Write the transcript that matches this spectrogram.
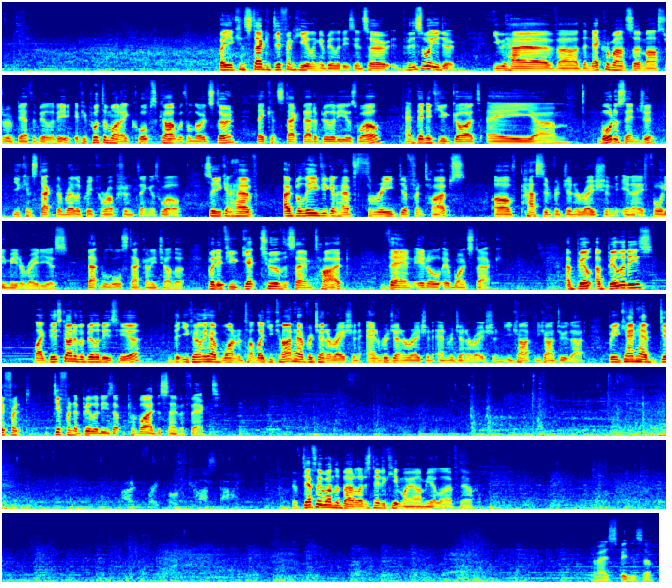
But you can stack different healing abilities in. So, this is what you do. You have uh, the Necromancer Master of Death ability. If you put them on a corpse cart with a lodestone, they can stack that ability as well. And then if you got a um, Mortis engine, you can stack the Reliquary Corruption thing as well. So you can have, I believe you can have three different types of passive regeneration in a 40 meter radius that will all stack on each other. But if you get two of the same type, then it'll it won't stack. Abil abilities, like these kind of abilities here, that you can only have one at a time. Like you can't have regeneration and regeneration and regeneration. You can't you can't do that. But you can have different different abilities that provide the same effect. We've definitely won the battle. I just need to keep my army alive now. Alright, speed this up.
